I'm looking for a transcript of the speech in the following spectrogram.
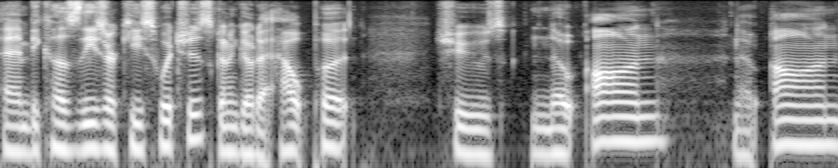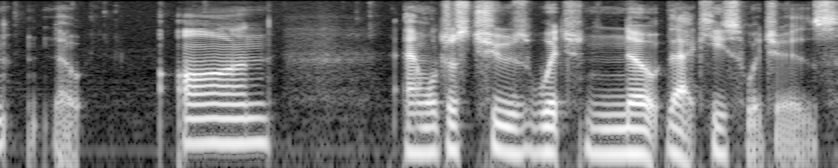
And because these are key switches, going to go to output, choose note on, note on, note on, and we'll just choose which note that key switch is.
